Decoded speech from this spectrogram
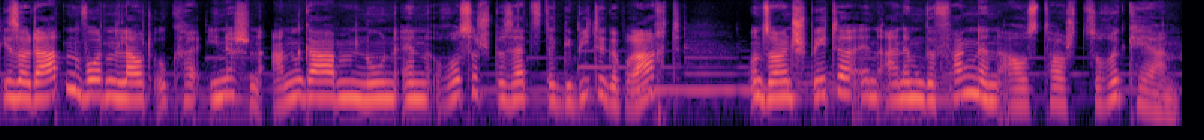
Die Soldaten wurden laut ukrainischen Angaben nun in russisch besetzte Gebiete gebracht und sollen später in einem Gefangenenaustausch zurückkehren.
